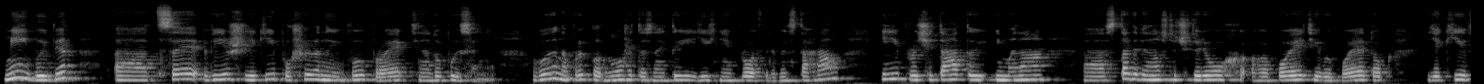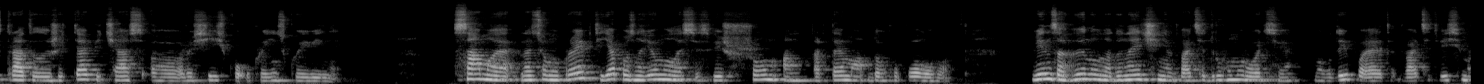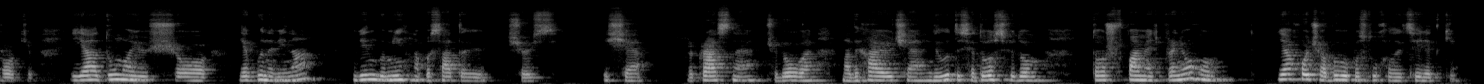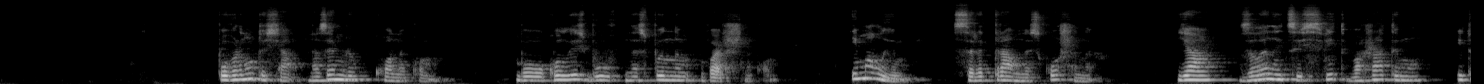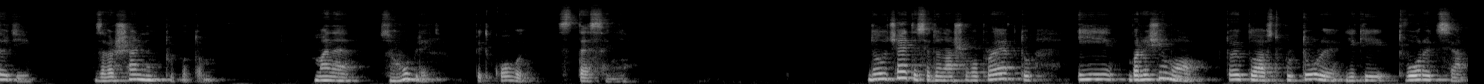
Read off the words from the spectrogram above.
Мій вибір е, це вірш, який поширений в проєкті Недописані. Ви, наприклад, можете знайти їхній профіль в інстаграм і прочитати імена 194 е, поетів і поеток, які втратили життя під час е, російсько-української війни. Саме на цьому проєкті я познайомилася з віршом Артема Довгополого. Він загинув на Донеччині в 22-му році, молодий поет, 28 років. І я думаю, що якби не війна, він би міг написати щось іще прекрасне, чудове, надихаюче, ділитися досвідом. Тож, в пам'ять про нього я хочу, аби ви послухали ці рядки. Повернутися на землю коником, бо колись був неспинним вершником, і малим серед трав нескошених я зелений цей світ вважатиму і тоді, завершальним тупотом. Мене згублять підкови стесені. Долучайтеся до нашого проєкту і бережімо той пласт культури, який твориться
